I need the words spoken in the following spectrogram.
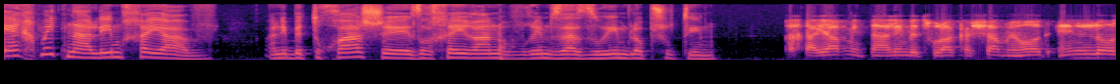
איך מתנהלים חייו? אני בטוחה שאזרחי איראן עוברים זעזועים לא פשוטים. חייו מתנהלים בצורה קשה מאוד, אין לו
